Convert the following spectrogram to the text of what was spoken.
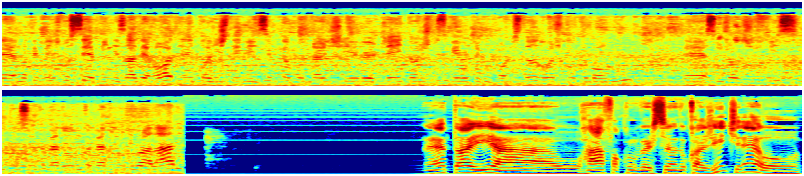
é, de você minimizar a derrota, né? Então a gente teve sempre a oportunidade de reverter, então a gente conseguiu reverter com o Paulistano, hoje contra o Bauru. É, são jogos difíceis, então são um campeonato, um campeonato muito igualado. É, tá aí a, o Rafa conversando com a gente, né? O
